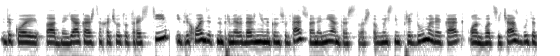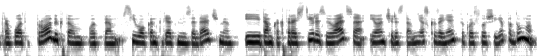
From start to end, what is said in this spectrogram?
и такой, ладно, я, кажется, хочу тут расти, и приходит, например, даже не на консультацию, а на менторство, чтобы мы с ним придумали, как он вот сейчас будет работать продуктом, вот прям с его конкретными задачами, и там как-то расти, развиваться, и он через там несколько занятий такой, слушай, я подумаю,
